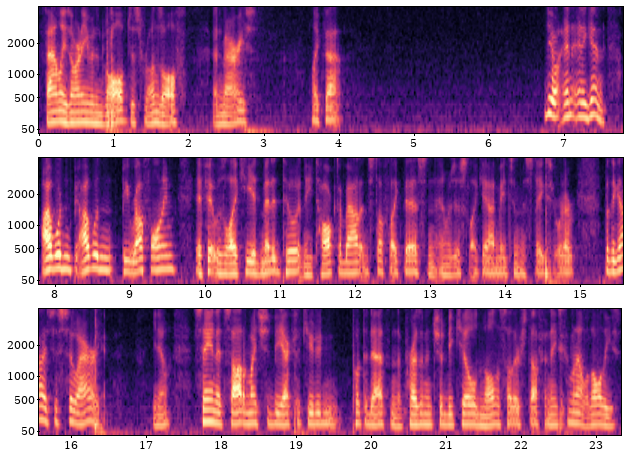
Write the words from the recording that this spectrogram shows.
Families aren't even involved, just runs off and marries like that. You know, and, and again, I wouldn't I wouldn't be rough on him if it was like he admitted to it and he talked about it and stuff like this and, and was just like, yeah, I made some mistakes or whatever. But the guy's just so arrogant, you know, saying that sodomites should be executed and put to death and the president should be killed and all this other stuff, and he's coming out with all these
